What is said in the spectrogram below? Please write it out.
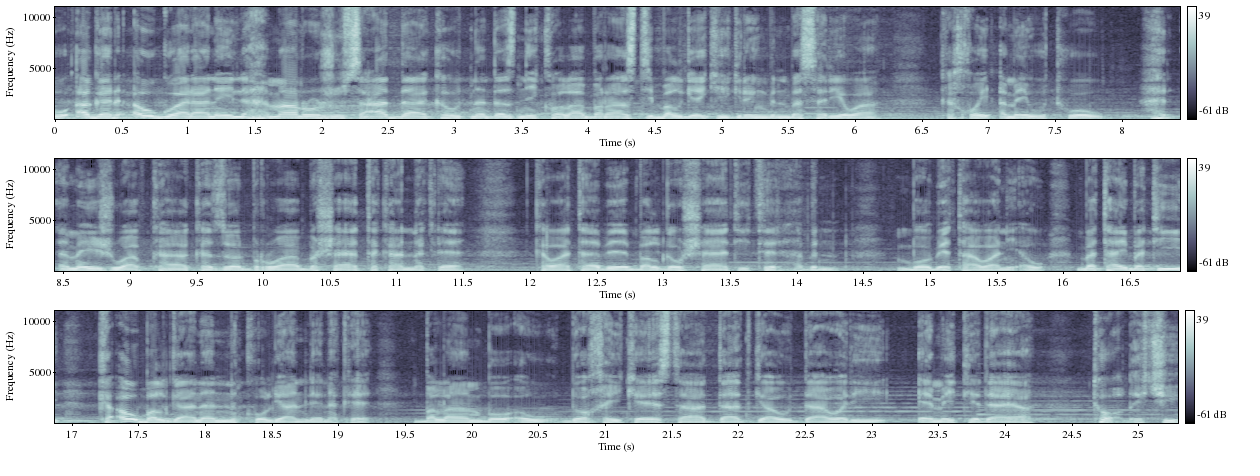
و ئەگەر ئەو گوارانەی لە هەمان ڕۆژ و سەعاتدا کەوتنە دەست نیکۆلا بەڕاستی بەڵگەیەکی گرنگ بن بەسەریەوە کە خۆی ئەمەی وتووە و هەر ئەمەیش وابکە کە زۆر بڕوا بە شایەتەکان نەکرێ کەواتە بێ بەڵگە و شایەتی تر هەبن بۆ بێتاوانی ئەو بە تایبەتی کە ئەو بەڵگانە نکۆڵیان لێ نەکرێ بەڵام بۆ ئەو دۆخەی کە ئێستا دادگا و داوەری ئێمەی تێدایە تۆڵی چی؟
